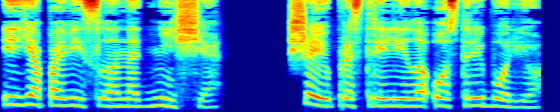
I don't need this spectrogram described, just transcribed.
и я повисла на днище. Шею прострелила острой болью.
